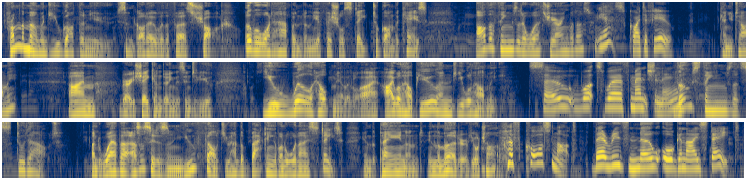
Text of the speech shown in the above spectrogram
From the moment you got the news and got over the first shock, over what happened and the official state took on the case, are there things that are worth sharing with us? Yes, quite a few. Can you tell me? I'm very shaken doing this interview. You will help me a little. I, I will help you, and you will help me. So, what's worth mentioning? Those things that stood out. And whether, as a citizen, you felt you had the backing of an organized state in the pain and in the murder of your child. Of course not. There is no organized state.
